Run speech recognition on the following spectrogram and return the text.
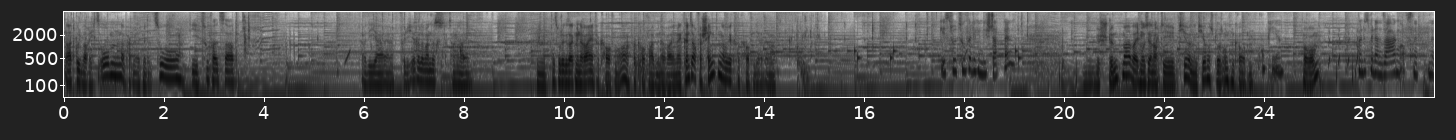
Saatgut war rechts oben, da packen wir das mit dazu. Die Zufallssaat. Da die ja äh, völlig irrelevant ist. Jetzt, hm. Jetzt wurde gesagt, Mineralien verkaufen. Oh, verkaufen wir halt Mineralien. Wir können sie auch verschenken, aber wir verkaufen die halt immer. Gehst du zufällig in die Stadt, Ben? Bestimmt mal, weil ich muss ja noch die Tiere, den Tiermusstoß unten kaufen. Okay. Warum? Du könntest mir dann sagen, ob es eine, eine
